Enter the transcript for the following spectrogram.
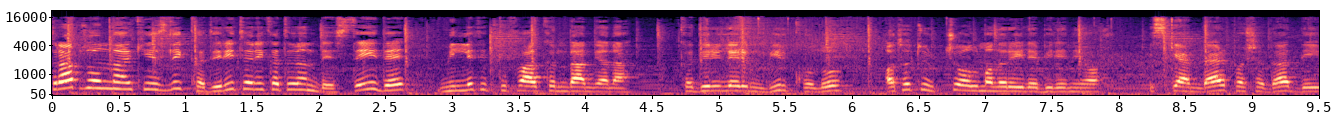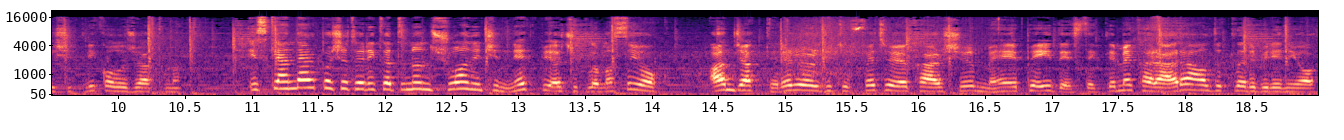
Trabzon merkezli Kadiri tarikatının desteği de Millet İttifakı'ndan yana. Kadirilerin bir kolu Atatürkçü olmaları ile biliniyor. İskender Paşa'da değişiklik olacak mı? İskender Paşa tarikatının şu an için net bir açıklaması yok. Ancak terör örgütü FETÖ'ye karşı MHP'yi destekleme kararı aldıkları biliniyor.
